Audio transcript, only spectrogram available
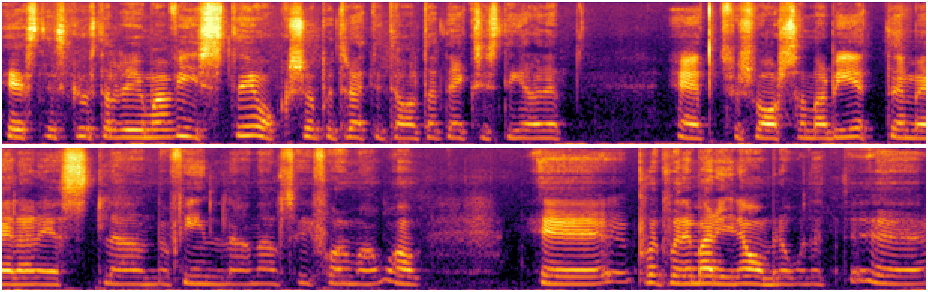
estniskt kustartilleri. Man visste ju också på 30-talet att det existerade ett försvarssamarbete mellan Estland och Finland, alltså i form av, av eh, på, på det marina området. Eh,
